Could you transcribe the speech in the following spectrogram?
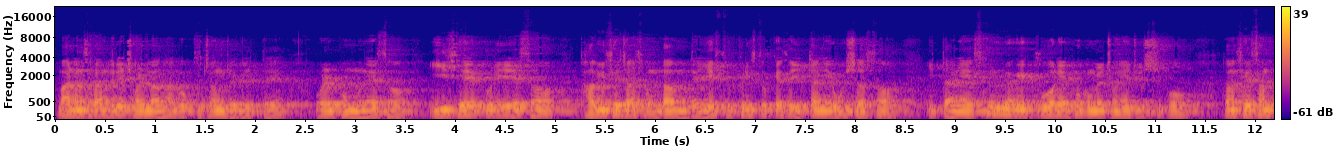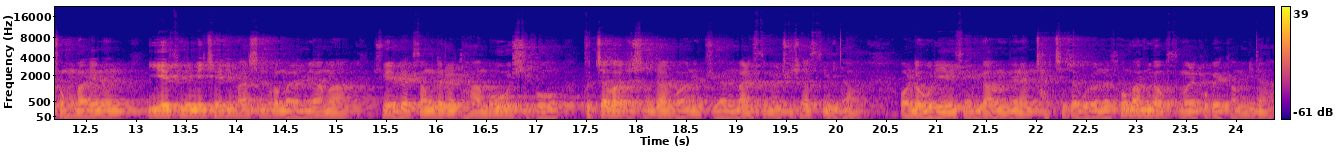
많은 사람들이 절망하고 부정적일 때 오늘 본문에서 이세의 뿌리에서 다윗의 자손 가운데 예수 그리스도께서 이 땅에 오셔서 이 땅에 생명의 구원의 복음을 전해 주시고 또한 세상 종말에는 이 예수님이 재림하심으로 말미암아 주의 백성들을 다 모으시고 붙잡아 주신다고 하는 귀한 말씀을 주셨습니다. 오늘도 우리 인생 가운데는 자체적으로는 소망이 없음을 고백합니다.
